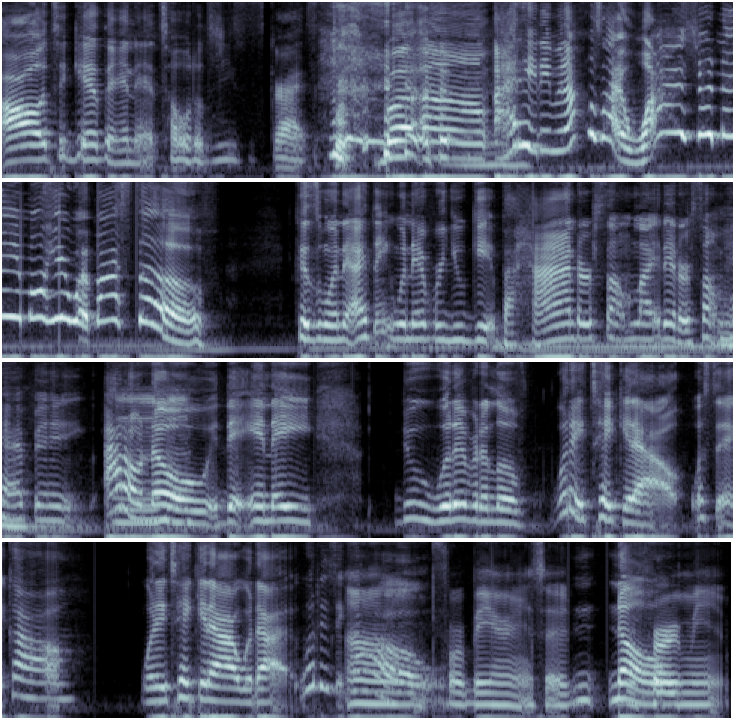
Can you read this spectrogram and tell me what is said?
all together in that total Jesus Christ. But um I didn't even I was like, why is your name on here with my stuff? Cause when I think whenever you get behind or something like that or something Mm-hmm. happen, I don't know, and they do whatever the little what they take it out. What's that called? When they take it out without what is it Um, called? forbearance or no. deferment.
